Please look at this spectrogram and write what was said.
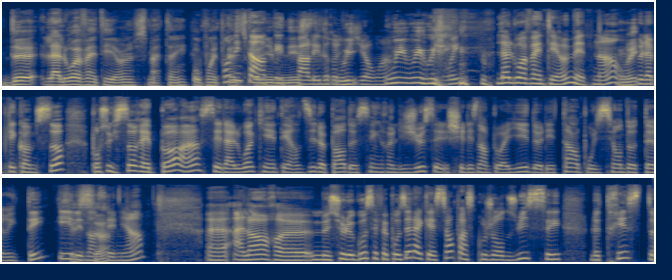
de la loi 21 ce matin au point de On presse est du premier tenté de ministre. parler de Oui, religion, hein? Oui, oui, oui. Oui. La loi 21 maintenant, on Oui. peut l'appeler comme ça. Pour ceux qui ne pas, hein, c'est la loi qui interdit le port de signes religieux chez les employés de l'État en position d'autorité et les ça. enseignants. Euh, alors, euh, M. Legault s'est fait poser la question parce qu'aujourd'hui, c'est le triste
